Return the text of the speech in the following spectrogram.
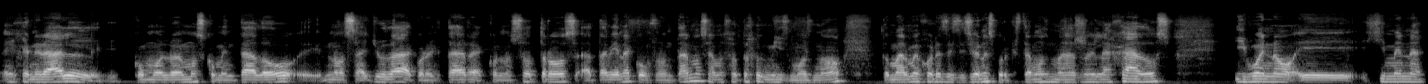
en general, como lo hemos comentado, eh, nos ayuda a conectar con nosotros, a también a confrontarnos a nosotros mismos, ¿no? Tomar mejores decisiones porque estamos más relajados. Y bueno, eh, Jimena,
